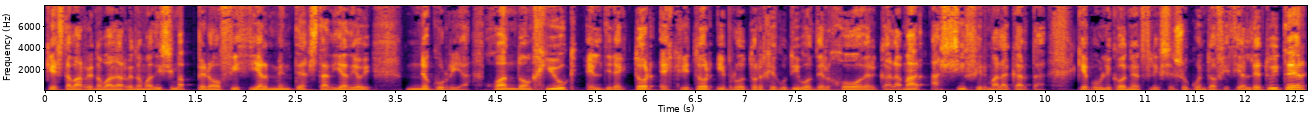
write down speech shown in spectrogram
que estaba renovada, renovadísima, pero oficialmente hasta día de hoy no ocurría. Juan Don Hugh, el director, escritor y productor ejecutivo del juego del calamar, así firma la carta que publicó Netflix en su cuenta oficial de Twitter,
